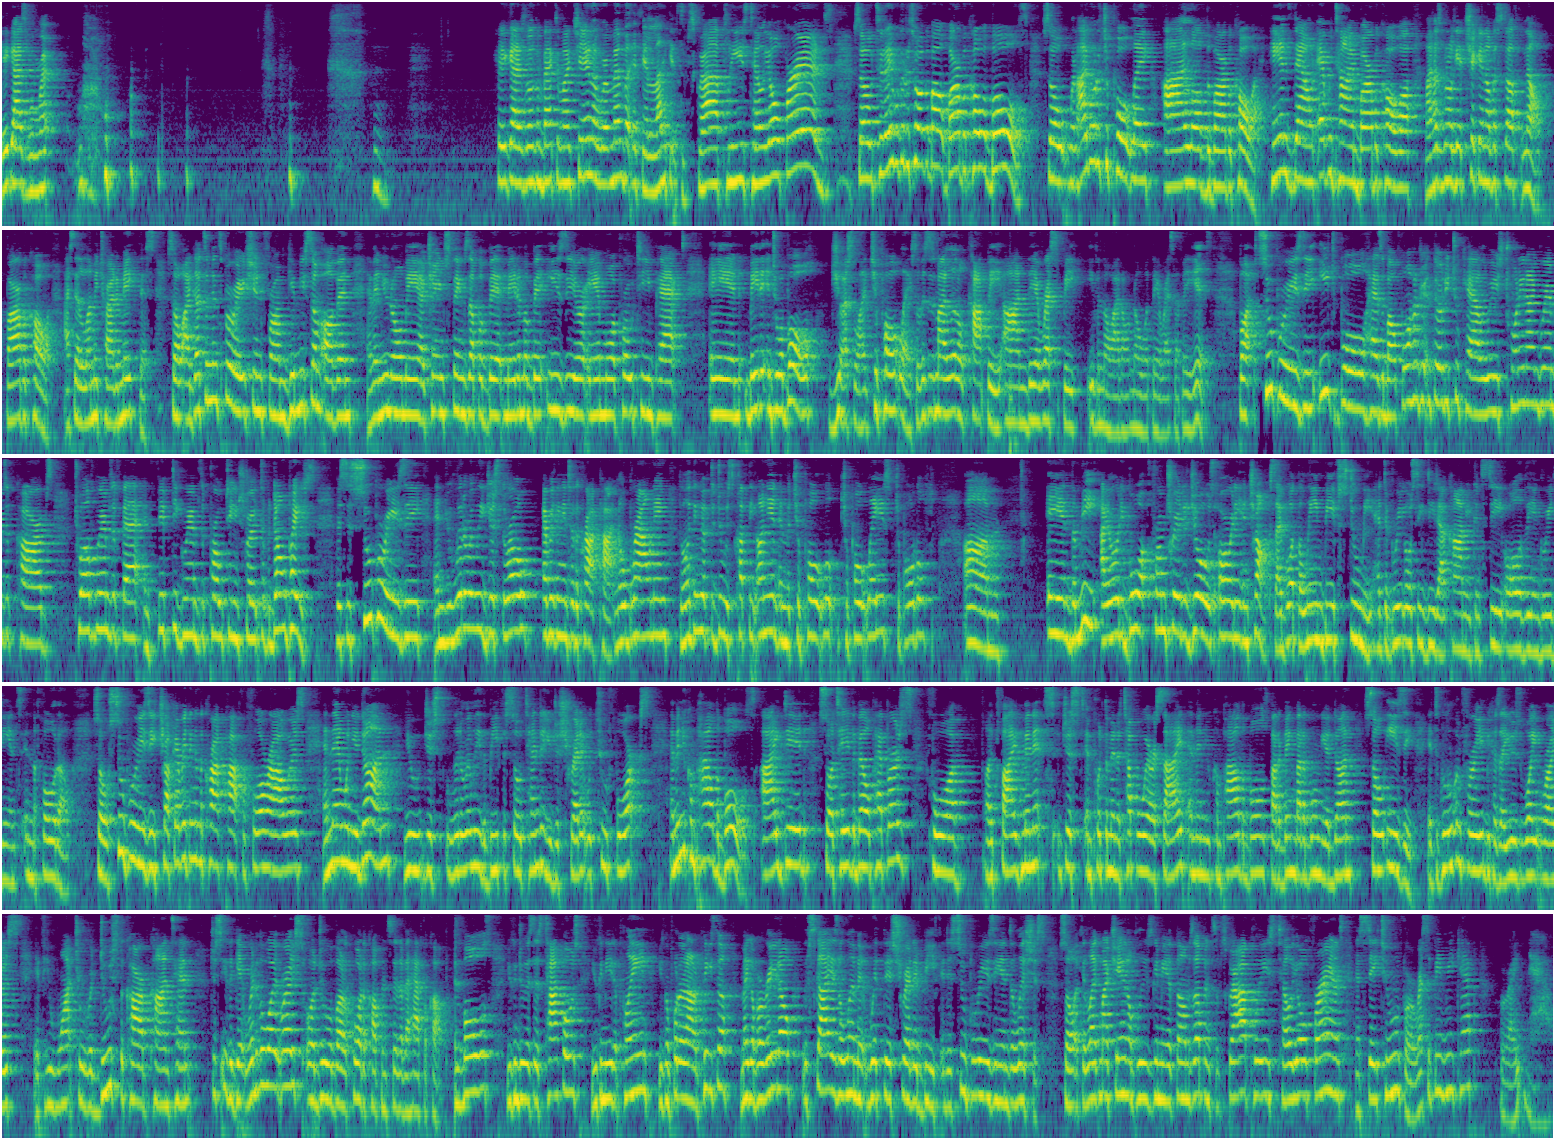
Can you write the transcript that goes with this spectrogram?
Hey guys, when re- Hey guys, welcome back to my channel. Remember, if you like it, subscribe, please tell your friends. So today we're going to talk about barbacoa bowls. So when I go to Chipotle, I love the barbacoa. Hands down, every time barbacoa. My husband will get chicken, other stuff. No, barbacoa. I said, let me try to make this. So I got some inspiration from Give Me Some Oven, and then you know me, I changed things up a bit, made them a bit easier and more protein packed and made it into a bowl just like Chipotle. So this is my little copy on their recipe, even though I don't know what their recipe is. But super easy. Each bowl has about 432 calories, 29 grams of carbs, 12 grams of fat, and 50 grams of protein straight to the dough paste. This is super easy, and you literally just throw everything into the crock pot. No browning. The only thing you have to do is cut the onion and the chipotle, chipotles, chipotles. Um, and the meat I already bought from Trader Joe's already in chunks. I bought the lean beef stew meat. Head to BrieOCD.com. You can see all of the ingredients in the photo. So super easy. Chuck everything in the crock pot for four hours. And then when you're done, you just literally, the beef is so tender, you just shred it with two forks. And then you compile the bowls. I did saute the bell peppers for like five minutes just and put them in a Tupperware aside and then you compile the bowls, bada bing, bada boom, you're done. So easy. It's gluten free because I use white rice. If you want to reduce the carb content, just either get rid of the white rice or do about a quarter cup instead of a half a cup. In bowls, you can do this as tacos, you can eat it plain, you can put it on a pizza, make a burrito. The sky is the limit with this shredded beef. It is super easy and delicious. So if you like my channel, please give me a thumbs up and subscribe. Please tell your friends and stay tuned for a recipe recap right now.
